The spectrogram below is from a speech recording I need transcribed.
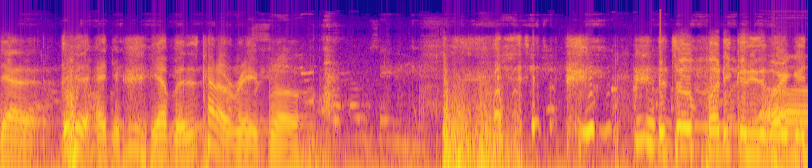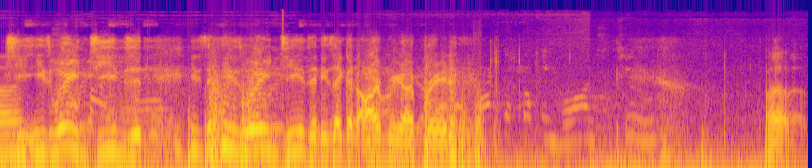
Yeah, and yeah, but it's kind of rape, bro. it's so funny because he's wearing a Uh. je- he's wearing jeans and he's he's wearing jeans and he's like an armory operator. Well,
